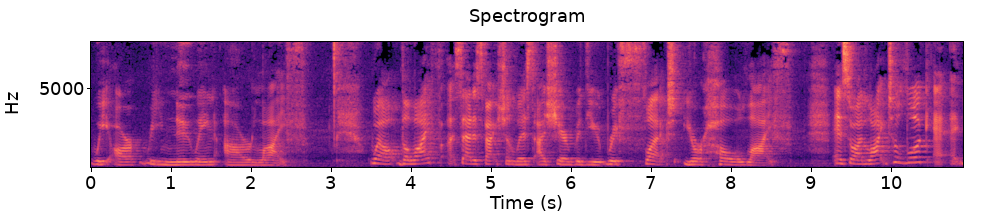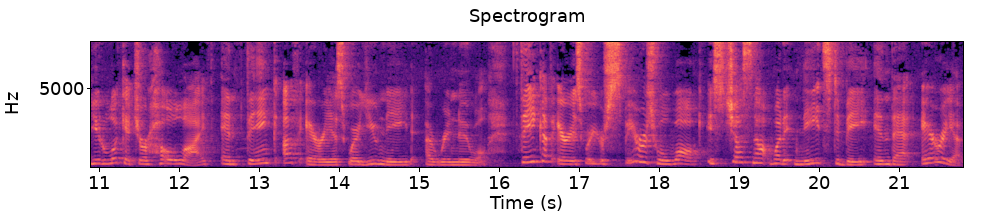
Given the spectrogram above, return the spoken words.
we are renewing our life. Well, the life satisfaction list I shared with you reflects your whole life. And so I'd like to look at you to look at your whole life and think of areas where you need a renewal. Think of areas where your spiritual walk is just not what it needs to be in that area.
